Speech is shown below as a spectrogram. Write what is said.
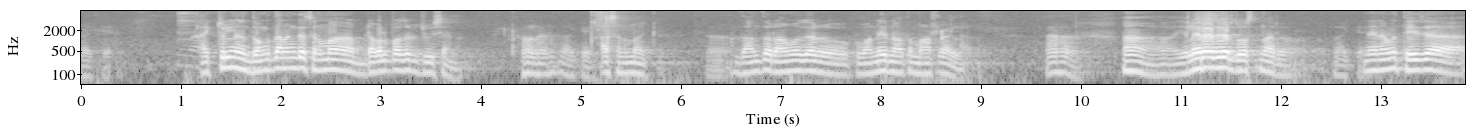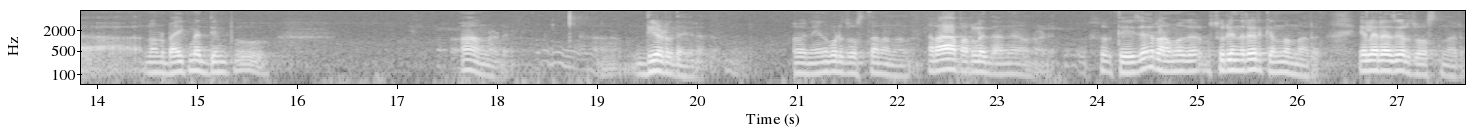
ఓకే. యాక్చువల్లీ నేను దొంగతనంగా సినిమా డబల్ పాజిటివ్ చూశాను. అవునా? ఓకే. ఆ సినిమాకి. దాంతో రాము గారు ఒక వన్ ఇయర్ నాతో మాట్లాడలే. ఇళయరాజు గారు చూస్తున్నారు. ఓకే. నేనేమో తేజ నన్ను బైక్ మీద దింపు. అన్నాడు. థియేటర్ దగ్గర. నేను కూడా చూస్తాను అన్నాను రా పర్లేదు అని అన్నాడు. సో తేజ రాము గారు సురేంద్ర గారు కింద ఉన్నారు. ఇళయరాజు గారు చూస్తున్నారు.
